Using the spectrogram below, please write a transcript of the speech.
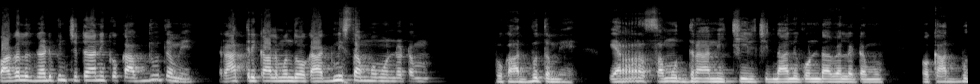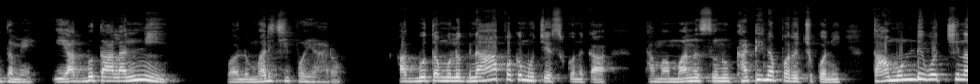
పగలు నడిపించటానికి ఒక అద్భుతమే రాత్రి కాలం ముందు ఒక అగ్ని స్తంభం ఉండటం ఒక అద్భుతమే. ఎర్ర సముద్రాన్ని చీల్చి దానికుండా వెళ్ళటము ఒక అద్భుతమే. ఈ అద్భుతాలన్నీ వాళ్ళు మరిచిపోయారు. అద్భుతములు జ్ఞాపకము చేసుకొనక తమ మనసును కఠినపరుచుకొని తాముండి వచ్చిన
